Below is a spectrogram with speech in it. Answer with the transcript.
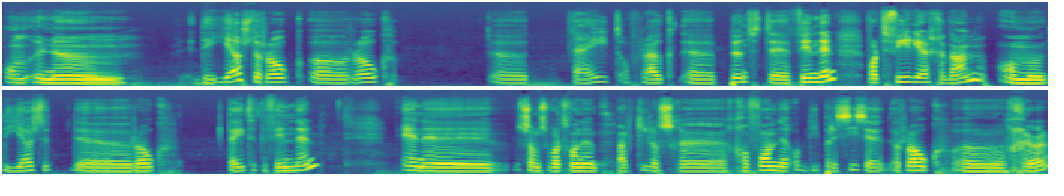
om een, uh, de juiste rook, uh, rook tijd of ruikpunt te vinden. Wordt vier jaar gedaan om de juiste rooktijd te vinden. En uh, soms wordt gewoon een paar kilo's ge gevonden op die precieze rookgeur.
